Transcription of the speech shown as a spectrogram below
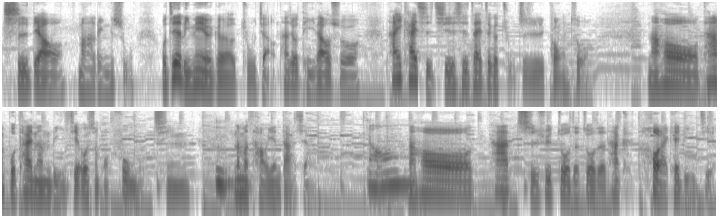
吃掉马铃薯。我记得里面有一个主角，他就提到说，他一开始其实是在这个组织工作，然后他不太能理解为什么父母亲嗯，那么讨厌大象，哦，然后他持续做着做着，他后来可以理解，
